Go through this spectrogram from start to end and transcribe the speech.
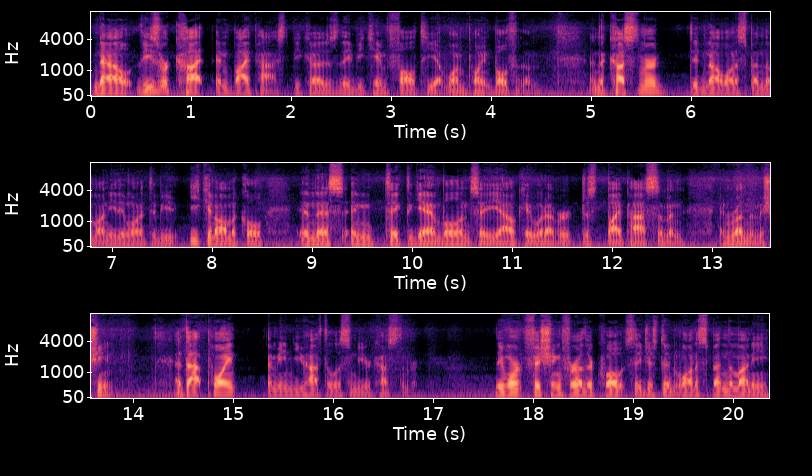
Now, these were cut and bypassed because they became faulty at one point, both of them. And the customer did not want to spend the money. They wanted to be economical in this and take the gamble and say, yeah, okay, whatever, just bypass them and, and run the machine. At that point, I mean, you have to listen to your customer. They weren't fishing for other quotes, they just didn't want to spend the money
